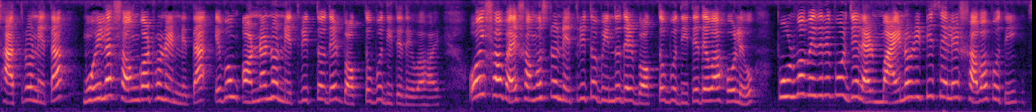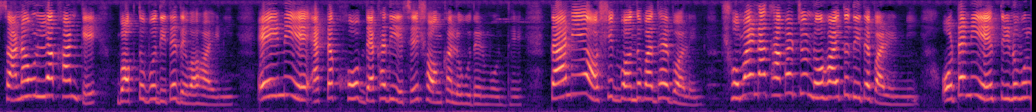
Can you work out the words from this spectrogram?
ছাত্র নেতা মহিলা সংগঠনের নেতা এবং অন্যান্য নেতৃত্বদের বক্তব্য দিতে দেওয়া হয়। ওই সভায় সমস্ত নেতৃত্ববৃন্দদের বক্তব্য দিতে দেওয়া হলেও পূর্ব মেদিনীপুর জেলার মাইনরিটি সেলের সভাপতি সানাউল্লাহ খানকে বক্তব্য দিতে দেওয়া হয়নি। এই নিয়ে একটা ক্ষোভ দেখা দিয়েছে সংখ্যালঘুদের মধ্যে। তা নিয়ে অসিত বন্দ্যোপাধ্যায় বলেন, সময় না থাকার জন্য হয়তো দিতে পারেননি। ওটা নিয়ে তৃণমূল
